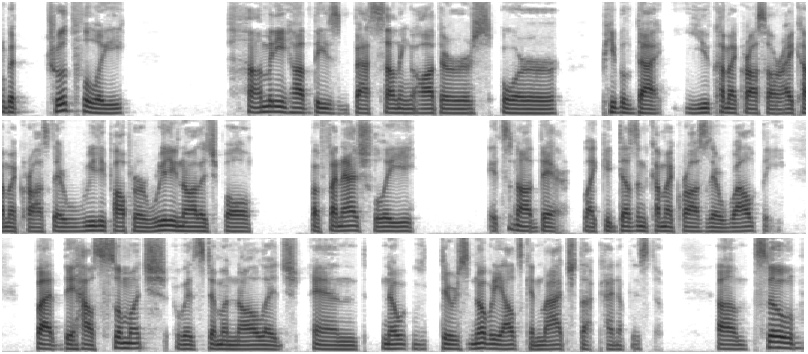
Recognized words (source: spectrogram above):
But truthfully, how many of these best-selling authors or people that you come across or I come across, they're really popular, really knowledgeable, but financially, it's not there. Like it doesn't come across they're wealthy, but they have so much wisdom and knowledge, and no, there's nobody else can match that kind of wisdom. Um, so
